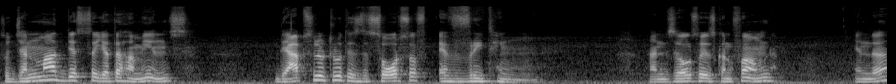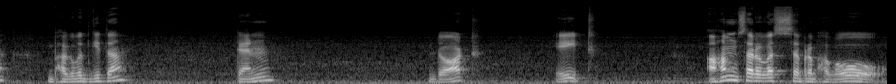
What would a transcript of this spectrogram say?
So Janmadhyasya Yataha means the absolute truth is the source of everything. And this also is confirmed in the Bhagavad Gita 10.8 aham sarvasya prabhavo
